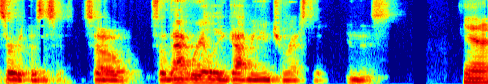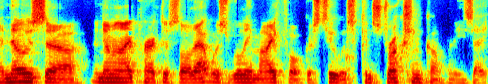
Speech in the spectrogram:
service businesses. So, so that really got me interested in this. Yeah, and those, uh, and then when I practiced law, that was really my focus too, was construction companies. I,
